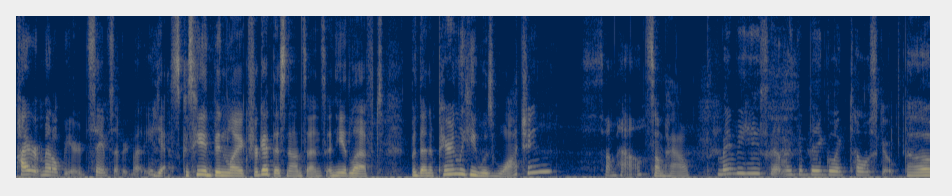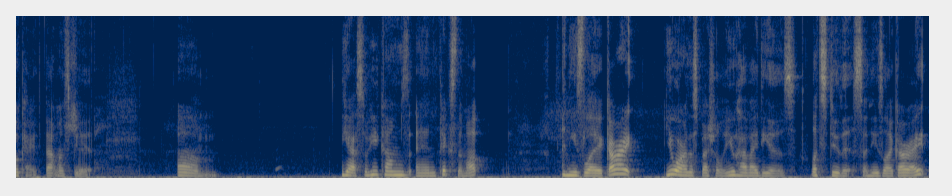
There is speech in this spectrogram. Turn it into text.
pirate Metalbeard saves everybody. Yes, because he had been like, "Forget this nonsense," and he had left. But then apparently he was watching Somehow. somehow. Maybe he's got like a big like telescope. Okay, that his must be it. Um. Yeah, so he comes and picks them up, and he's like, "All right, you are the special. You have ideas. Let's do this." And he's like, "All right,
